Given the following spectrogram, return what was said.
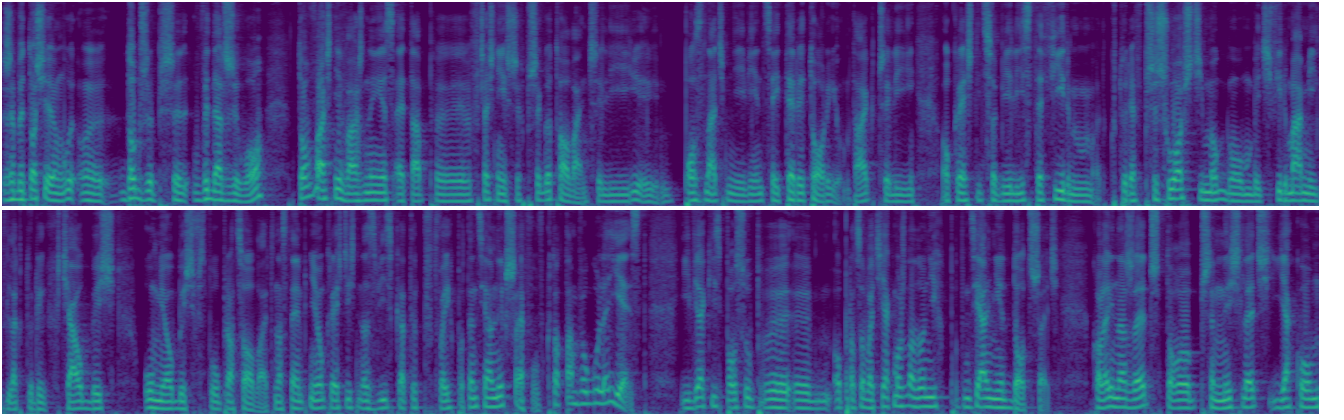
żeby to się e, dobrze przy, wydarzyło, to właśnie ważny jest etap e, wcześniejszych przygotowań, czyli e, poznać mniej więcej terytorium, tak? czyli określić sobie listę firm, które w przyszłości mogą być firmami, dla których chciałbyś umiałbyś współpracować. Następnie określić nazwiska tych Twoich potencjalnych szefów, kto tam w ogóle jest i w jaki sposób opracować, jak można do nich potencjalnie dotrzeć. Kolejna rzecz to przemyśleć, jaką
